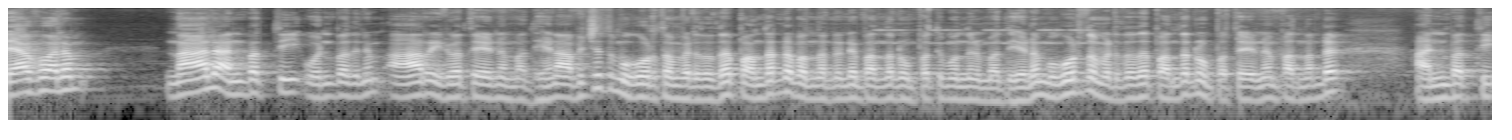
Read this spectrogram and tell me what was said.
രാഘുകാലം നാല് അൻപത്തി ഒൻപതിനും ആറ് ഇരുപത്തേഴിനും മധ്യേന അഭിജിത്ത് മുഹൂർത്തം വരുന്നത്. പന്ത്രണ്ട് പന്ത്രണ്ടിനും പന്ത്രണ്ട് മുപ്പത്തി മൂന്നിനും മധ്യേണം മുഹൂർത്തം വരുന്നത്. പന്ത്രണ്ട് മുപ്പത്തേഴിനും പന്ത്രണ്ട് അൻപത്തി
